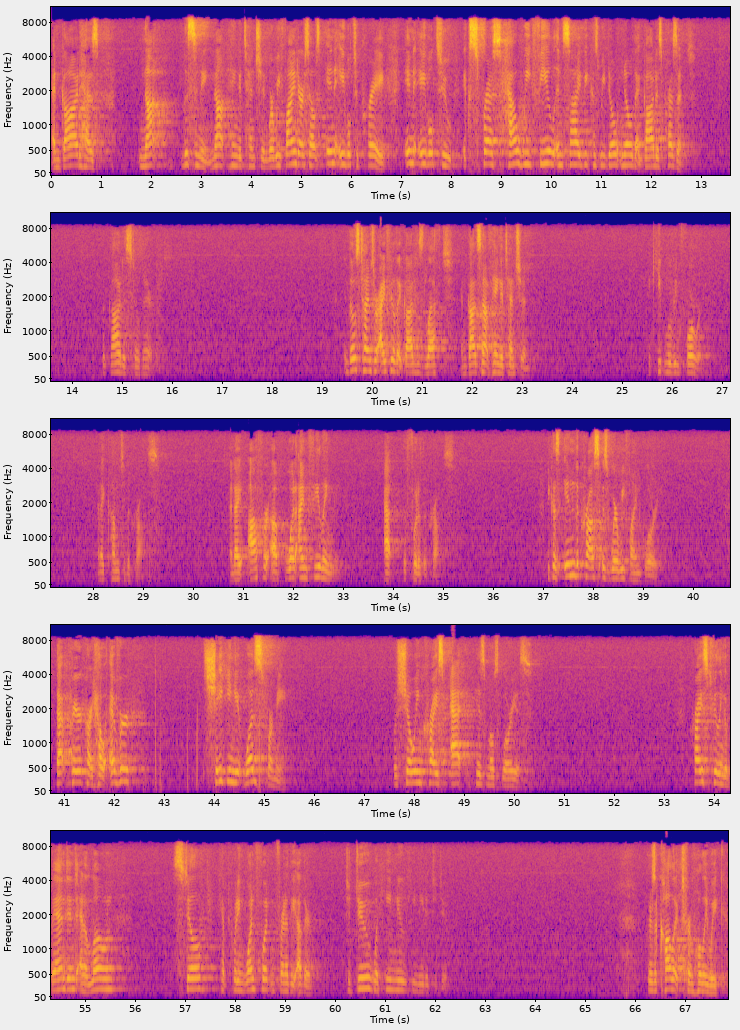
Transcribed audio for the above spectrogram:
And God has not listening, not paying attention, where we find ourselves unable to pray, unable to express how we feel inside because we don't know that God is present. But God is still there. In those times where I feel that God has left and God's not paying attention, I keep moving forward and I come to the cross and I offer up what I'm feeling at the foot of the cross. Because in the cross is where we find glory. That prayer card, however shaking it was for me, was showing Christ at his most glorious. Christ, feeling abandoned and alone, still kept putting one foot in front of the other to do what he knew he needed to do. There's a collect from Holy Week,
